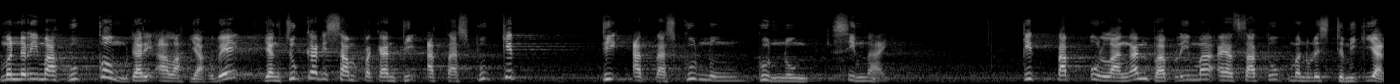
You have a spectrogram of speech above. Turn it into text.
menerima hukum dari Allah Yahweh yang juga disampaikan di atas bukit, di atas gunung-gunung Sinai. Kitab ulangan bab 5 ayat 1 menulis demikian.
